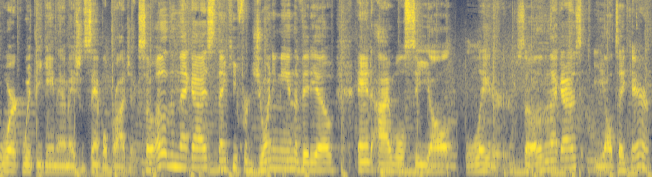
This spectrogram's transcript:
work with the game animation sample project. So other than that guys thank you for joining me in the video and I will see y'all later. So other than that guys y'all take care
